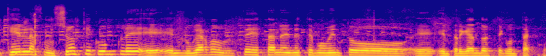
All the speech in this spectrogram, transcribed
qué es la función que cumple eh, el lugar donde ustedes están en este momento entregando este contacto.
